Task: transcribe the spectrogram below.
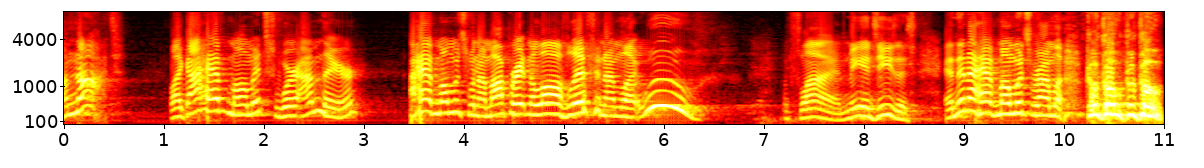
I'm not. Like, I have moments where I'm there. I have moments when I'm operating the law of lift and I'm like, woo, I'm flying, me and Jesus. And then I have moments where I'm like, go, go, go, go,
